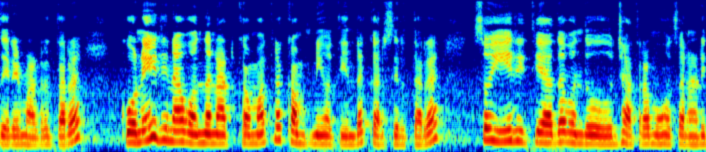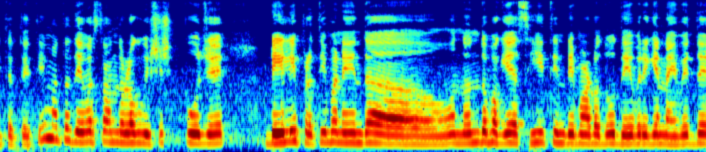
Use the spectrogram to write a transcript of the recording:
ಸೇರೆ ಮಾಡಿರ್ತಾರೆ. ಕೊನೆ ದಿನ ಒಂದು ನಾಟಕ ಮಾತ್ರ ಕಂಪ್ನಿ ವತಿಯಿಂದ ಕರೆಸಿರ್ತಾರೆ. ಸೊ ಈ ರೀತಿಯಾದ ಒಂದು ಜಾತ್ರಾ ಮಹೋತ್ಸವ ನಡೀತಿರ್ತೈತಿ. ಮತ್ತು ದೇವಸ್ಥಾನದೊಳಗೆ ವಿಶೇಷ ಪೂಜೆ ಡೈಲಿ ಪ್ರತಿ ಮನೆಯಿಂದ ಒಂದೊಂದು ಬಗೆಯ ಸಿಹಿ ತಿಂಡಿ ಮಾಡೋದು, ದೇವರಿಗೆ ನೈವೇದ್ಯ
